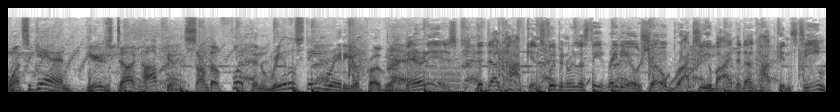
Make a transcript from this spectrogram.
Once again, here's Doug Hopkins on the Flippin' Real Estate Radio program. There it is, the Doug Hopkins Flippin' Real Estate Radio Show, brought to you by the Doug Hopkins team,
